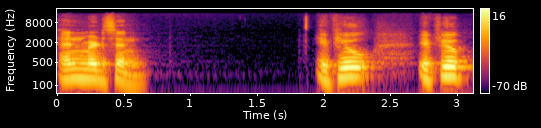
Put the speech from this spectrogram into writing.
and medicine. If you if you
